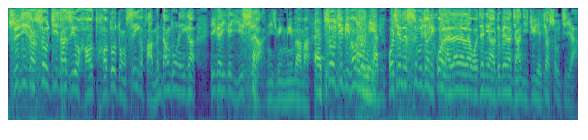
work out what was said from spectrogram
实际上受记它是有好好多种，是一个法门当中的一个一个一个仪式啊，你明明白吗？哎受记，比方说你哎，我现在师傅叫你过来，来来来，我在你耳朵边上讲几句，也叫受记啊。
